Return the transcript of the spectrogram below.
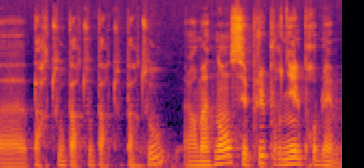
euh, partout, partout, partout, partout. Alors maintenant, c'est plus pour nier le problème.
